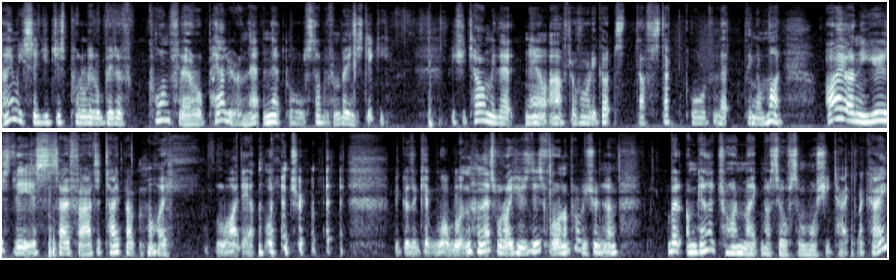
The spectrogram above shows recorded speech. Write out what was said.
Amy said you just put a little bit of corn flour or powder on that, and that will stop it from being sticky. But she told me that now after I've already got stuff stuck all to that thing of mine. I only used this so far to tape up my light out in the lounge room because it kept wobbling and that's what I used this for and I probably shouldn't have but I'm going to try and make myself some washi tape okay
